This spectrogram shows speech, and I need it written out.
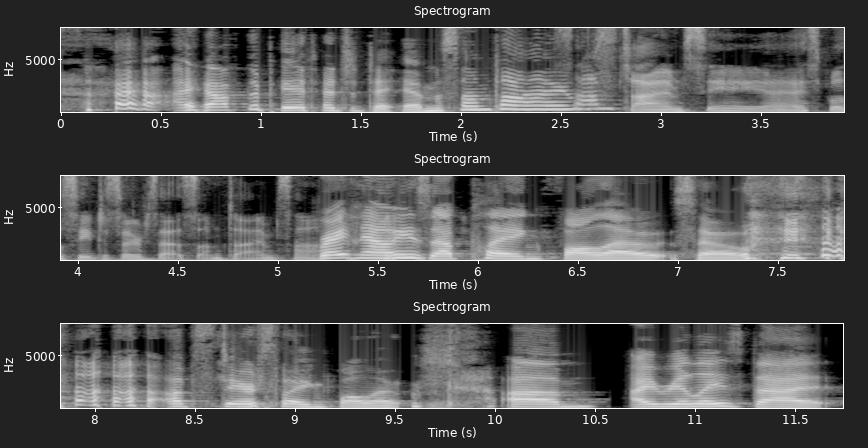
I have to pay attention to him sometimes. Sometimes. Yeah, I suppose he deserves that sometimes, huh? Right now he's up playing Fallout, so upstairs playing Fallout. Um, I realized that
